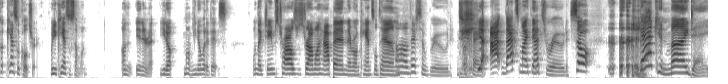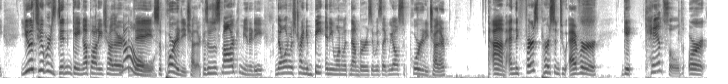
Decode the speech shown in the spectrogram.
C- cancel culture. When you cancel someone on the internet, you don't. Mom, you know what it is. When like James Charles' drama happened, everyone canceled him. Oh, they're so rude. Okay. Yeah, I, that's my thing. That's rude. so back in my day, YouTubers didn't gang up on each other. No. They supported each other because it was a smaller community. No one was trying to beat anyone with numbers. It was like we all supported each other. Um, and the first person to ever get canceled or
